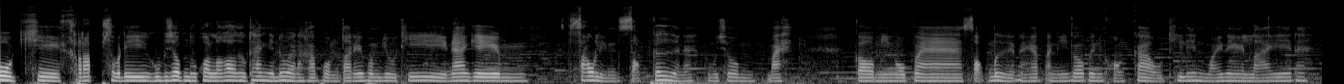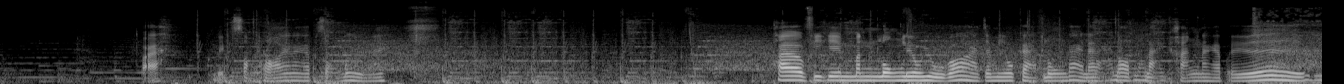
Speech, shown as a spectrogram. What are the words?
โอเคครับ สวัสดีคุณผู้ชมทุกคนแล้วก็ทุกท่านกันด้วยนะครับผมตอนนี้ผมอยู่ที่หน้าเกมเซาหลินซ็อกเกอร์นะคุณผู้ชมมา ก็มีงบมาสองหมื่นนะครับ อันนี้ก็เป็นของเก่าที่เล่นไว้ในไลฟ์นะปะเบ็ดสองร้อยนะครับสองหมื่นนะ ถ้าฟรีเกมมันลงเร็วอยู่ก็อาจจะมีโอกาสลงได้หลายๆรอบหลายๆครั้งนะครับ เออ ดี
